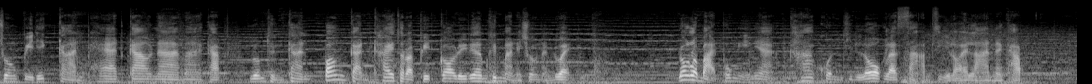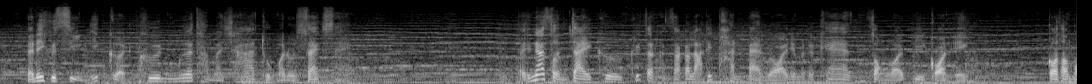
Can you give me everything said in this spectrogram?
ช่วงปีที่การแพทย์ก้าวหน้ามากครับ รวมถึงการป้องกันไข้ทรพิษก็เริ่มขึ้นมาในช่วงนั้นด้วย โรคระบาดพวกนี้เนี่ยฆ่าคนทีโลกละ 3-400 ล้านนะครับ แต่นี่คือสิ่งที่เกิดขึ้นเมื่อธรรมชาติถูกมนุษย์แทรกแซงแต่ที่น่าสนใจคือคริสตศักราชที่ 1,800 เนี่ยมันก็แค่ 200 ปีก่อนเองกทม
